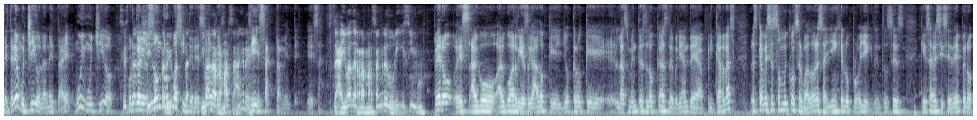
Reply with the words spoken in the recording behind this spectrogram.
Estaría muy chido, la neta, ¿eh? Muy, muy chido. porque son grupos interesantes. Iba a derramar sangre. Sí, exactamente. Exacto. O sea, iba a derramar sangre durísimo. Pero es algo, algo arriesgado que yo creo que las mentes locas deberían de aplicarlas. Pero es que a veces son muy conservadores allí en Hello Project. Entonces, quién sabe si se dé, pero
